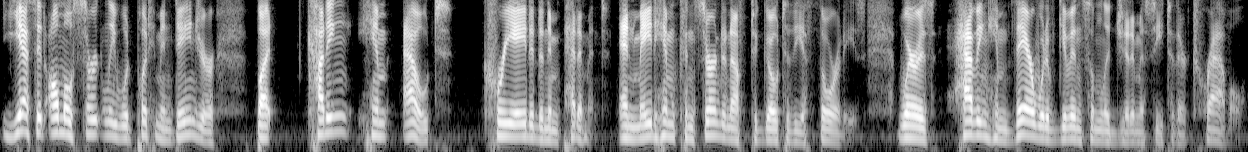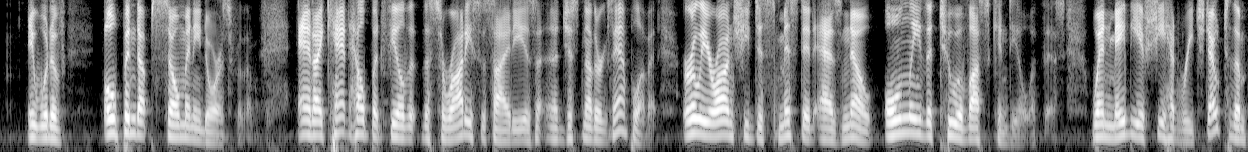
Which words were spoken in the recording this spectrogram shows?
yes it almost certainly would put him in danger but cutting him out created an impediment and made him concerned enough to go to the authorities. Whereas having him there would have given some legitimacy to their travel. It would have opened up so many doors for them. And I can't help but feel that the Sorority Society is uh, just another example of it. Earlier on, she dismissed it as no, only the two of us can deal with this. When maybe if she had reached out to them,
